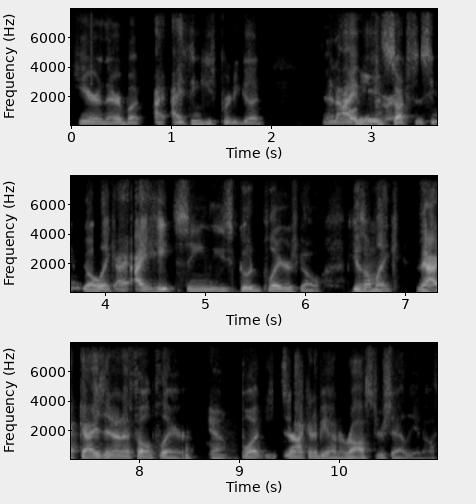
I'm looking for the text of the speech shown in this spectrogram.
here and there, but I, I think he's pretty good. And I, it sucks to see him go. Like I, I hate seeing these good players go because I'm like that guy's an NFL player. Yeah, but he's not going to be on a roster, sadly enough.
